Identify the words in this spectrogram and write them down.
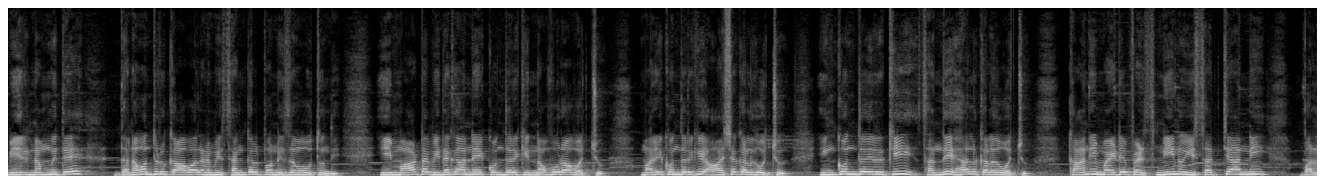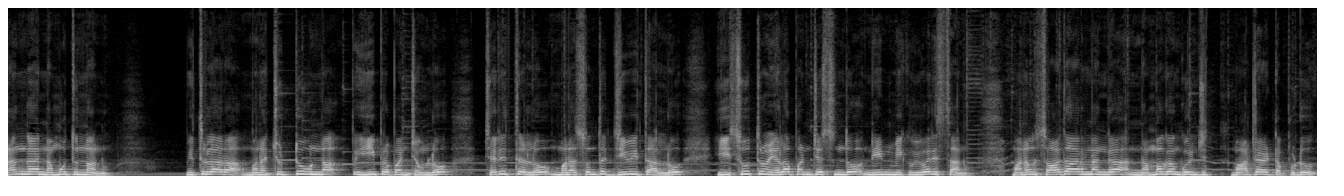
మీరు నమ్మితే ధనవంతుడు కావాలని మీ సంకల్పం నిజమవుతుంది. ఈ మాట వినగానే కొందరికి నవ్వు రావచ్చు మరికొందరికి ఆశ కలగవచ్చు ఇంకొందరికి సందేహాలు కలగవచ్చు. కానీ మై డిఫెండ్స్ నేను ఈ సత్యాన్ని బలంగా నమ్ముతున్నాను. మిత్రులారా మన చుట్టూ ఉన్న ఈ ప్రపంచంలో చరిత్రలో మన సొంత జీవితాల్లో ఈ సూత్రం ఎలా పనిచేస్తుందో నేను మీకు వివరిస్తాను. మనం సాధారణంగా నమ్మకం గురించి మాట్లాడేటప్పుడు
